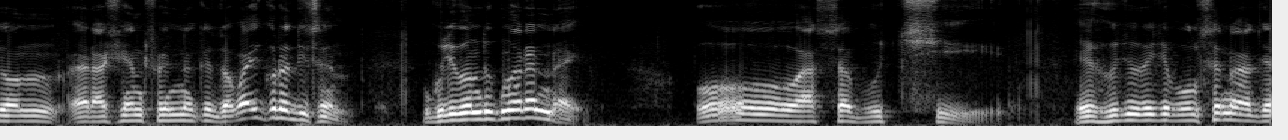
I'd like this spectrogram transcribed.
জন রাশিয়ান সৈন্যকে জবাই করে দিছেন। গুলি বন্দুক মারেন নাই? ও আচ্ছা বুঝছি। এই হুজুর, এই যে বলছে না যে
